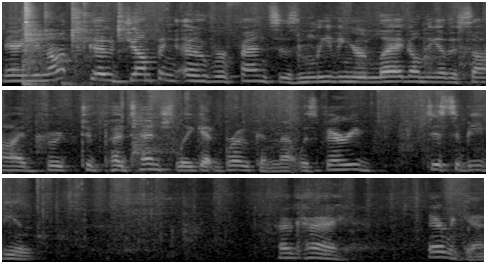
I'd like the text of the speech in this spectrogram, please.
Now, you're not to go jumping over fences and leaving your leg on the other side for to potentially get broken. That was very disobedient. Okay, there we go.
